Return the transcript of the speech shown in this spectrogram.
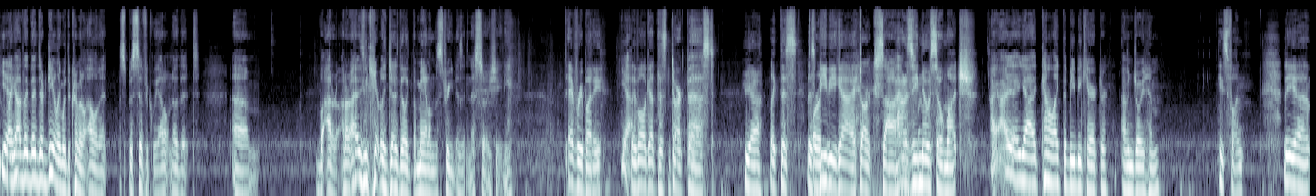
yeah. like uh, they, they- they're dealing with the criminal element specifically. I don't know that. Um, but I don't know. I don't. I you can't really judge that. Like the man on the street isn't necessarily shady. everybody. Yeah. They've all got this dark past. yeah. Like this, this Or BB guy. Dark side. How does he know so much? I, I yeah. I kind of like the BB character. I've enjoyed him. He's fun. The uh,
